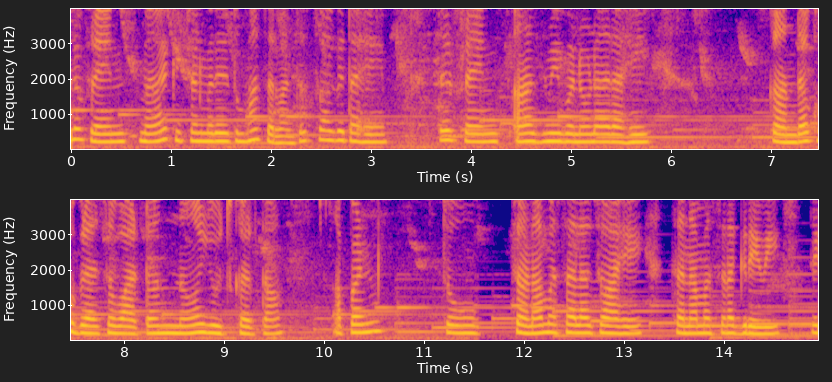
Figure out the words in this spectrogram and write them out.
हॅलो फ्रेंड्स मला किचनमध्ये तुम्हा सर्वांचं स्वागत आहे. तर फ्रेंड्स आज मी बनवणार आहे कांदा खोबऱ्याचं वाटण न यूज करता. आपण जो चणा मसाला जो आहे चणा मसाला ग्रेव्ही ते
